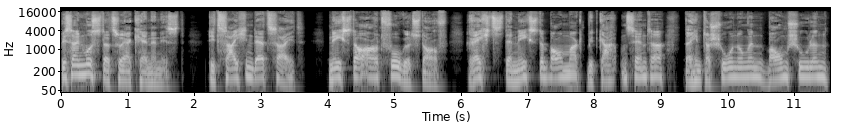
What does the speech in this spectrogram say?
bis ein Muster zu erkennen ist, die Zeichen der Zeit. Nächster Ort Vogelsdorf, rechts der nächste Baumarkt mit Gartencenter, dahinter Schonungen, Baumschulen,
